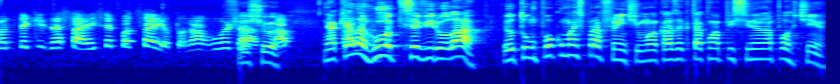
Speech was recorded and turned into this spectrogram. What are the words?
Quando você quiser sair, você pode sair. Eu tô na rua já. Fechou. Na- Naquela rua que você virou lá, eu tô um pouco mais pra frente. Uma casa que tá com uma piscina na portinha.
